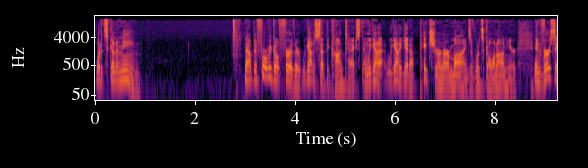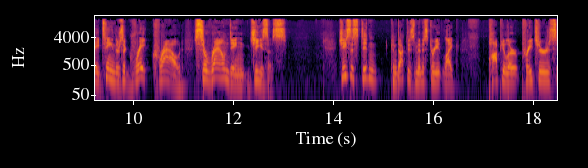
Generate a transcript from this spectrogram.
what it's going to mean. Now, before we go further, we got to set the context and we got to we got to get a picture in our minds of what's going on here. In verse 18, there's a great crowd surrounding Jesus. Jesus didn't conduct his ministry like popular preachers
